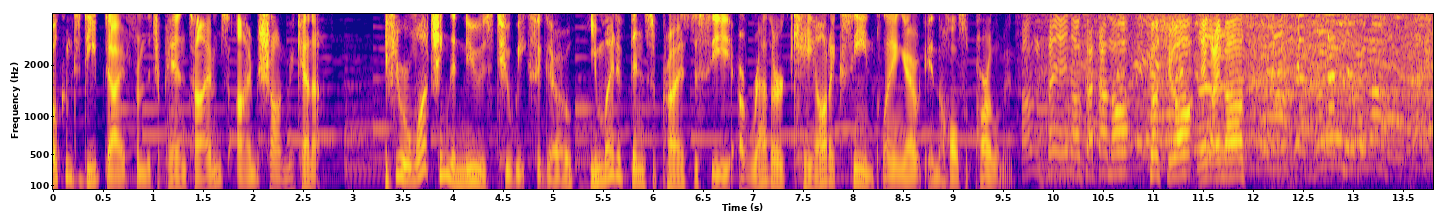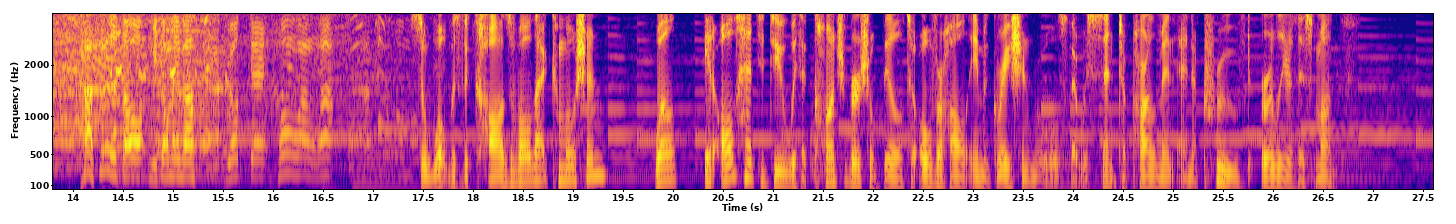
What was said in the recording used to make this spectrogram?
Welcome to Deep Dive from the Japan Times. I'm Shaun McKenna. If you were watching the news two weeks ago, you might have been surprised to see a rather chaotic scene playing out in the halls of parliament. So, what was the cause of all that commotion? Well, it all had to do with a controversial bill to overhaul immigration rules that was sent to Parliament and approved earlier this month.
